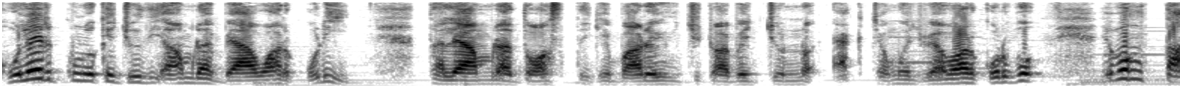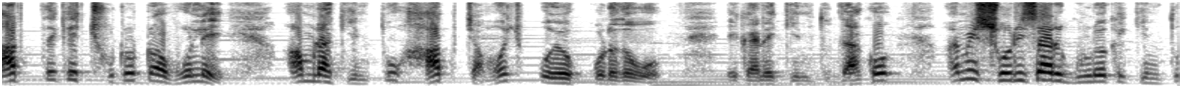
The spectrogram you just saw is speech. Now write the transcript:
খোলের গুঁড়োকে যদি আমরা ব্যবহার করি, তাহলে আমরা দশ থেকে বারো ইঞ্চি টবের জন্য এক চামচ ব্যবহার করব এবং তার থেকে ছোট টব হলে আমরা কিন্তু হাফ চামচ প্রয়োগ করে দেবো। এখানে কিন্তু দেখো, আমি সরিষার গুঁড়োকে কিন্তু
